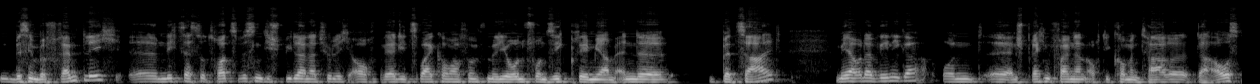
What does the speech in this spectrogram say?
ein bisschen befremdlich. Äh, nichtsdestotrotz wissen die Spieler natürlich auch, wer die 2,5 Millionen von Siegprämie am Ende bezahlt, mehr oder weniger. Und äh, entsprechend fallen dann auch die Kommentare da aus.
